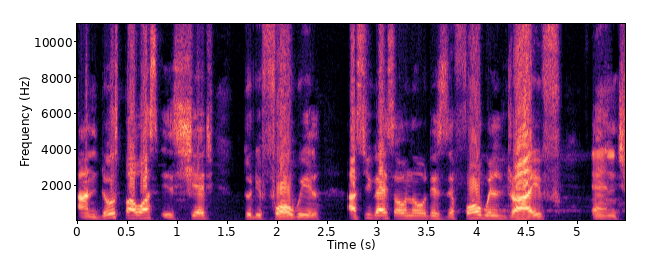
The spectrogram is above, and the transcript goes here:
and those powers is shared to the four wheel as you guys all know this is a four wheel drive and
